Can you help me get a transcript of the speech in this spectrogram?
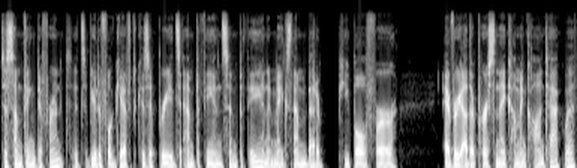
to something different. It's a beautiful gift because it breeds empathy and sympathy and it makes them better people for every other person they come in contact with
